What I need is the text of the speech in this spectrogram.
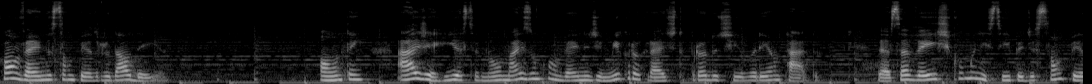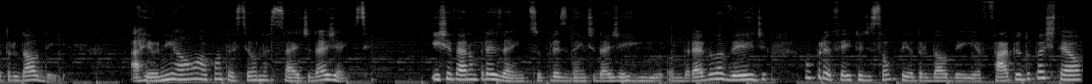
Convênio São Pedro da Aldeia. Ontem, a AGRI assinou mais um convênio de microcrédito produtivo orientado, dessa vez com o município de São Pedro da Aldeia. A reunião aconteceu na sede da agência. Estiveram presentes o presidente da AGRIO, André Vilaverde, o prefeito de São Pedro da Aldeia, Fábio do Pastel,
